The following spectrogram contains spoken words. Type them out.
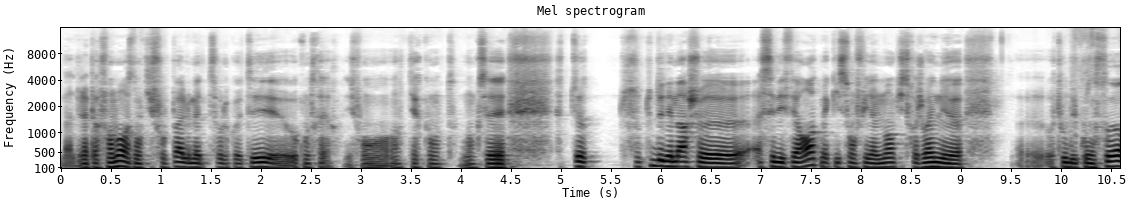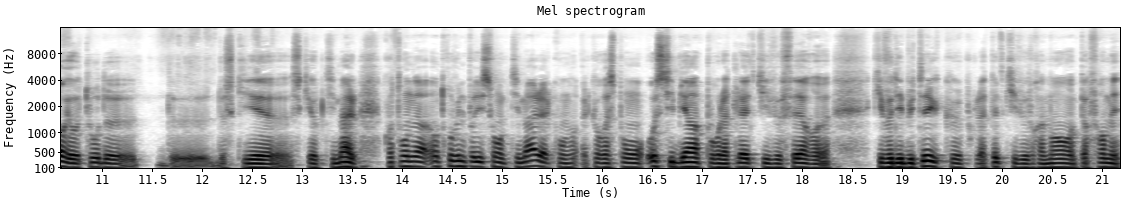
bah, de la performance. Donc il faut pas le mettre sur le côté, euh, au contraire, il faut en, tenir compte. Donc c'est sont toutes des démarches euh, assez différentes, mais qui sont finalement qui se rejoignent euh, autour du confort et autour de, de, de, ce qui est ce qui est optimal. Quand on, a, on trouve une position optimale, elle, elle correspond aussi bien pour l'athlète qui veut faire qui veut débuter que pour l'athlète qui veut vraiment performer.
